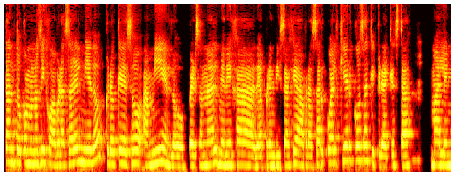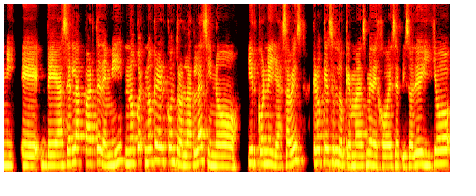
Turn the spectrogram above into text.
tanto como nos dijo, abrazar el miedo, creo que eso a mí en lo personal me deja de aprendizaje abrazar cualquier cosa que crea que está mal en mí, eh, de hacerla parte de mí, no, no querer controlarla, sino ir con ella, ¿sabes? Creo que eso es lo que más me dejó ese episodio y yo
